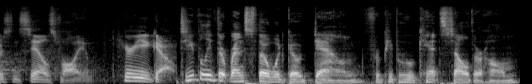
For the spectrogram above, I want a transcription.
in sales volume. Here you go. Do you believe that rents, though, would go down for people who can't sell their home?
